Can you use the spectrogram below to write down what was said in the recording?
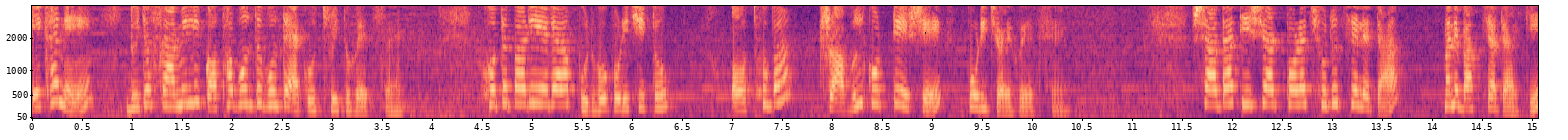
এখানে দুইটা ফ্যামিলি কথা বলতে বলতে একত্রিত হয়েছে। হতে পারে এরা পূর্ব পরিচিত অথবা ট্রাভেল করতে এসে পরিচয় হয়েছে। সাদা টি শার্ট পরা ছোট ছেলেটা মানে বাচ্চাটা আর কি,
